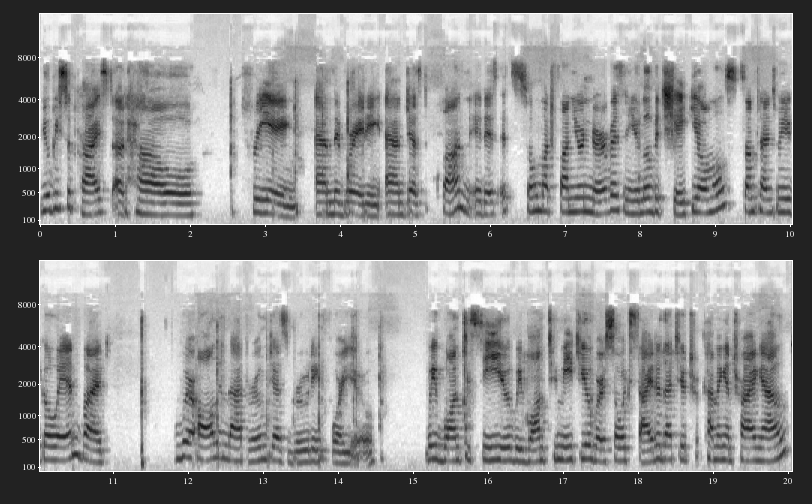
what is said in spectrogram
you'll be surprised at how freeing and liberating and just fun it is. It's so much fun. You're nervous and you're a little bit shaky almost sometimes when you go in, but we're all in that room just rooting for you. We want to see you. We want to meet you. We're so excited that you're tr- coming and trying out.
